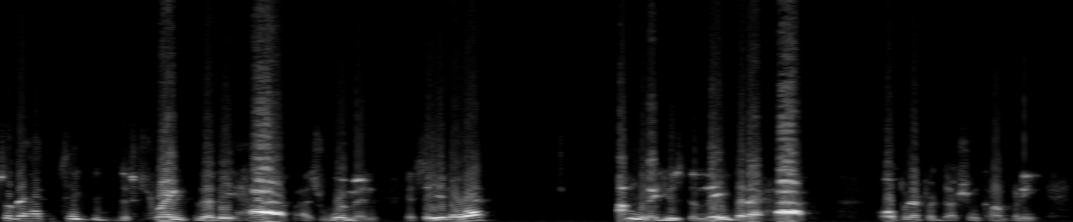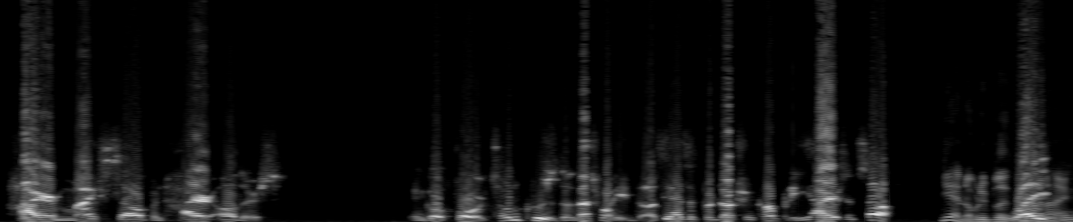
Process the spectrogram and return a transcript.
so they have to take the, the strength that they have as women and say, you know what, I'm going to use the name that I have, open a production company, hire myself and hire others, and go forward. Tom Cruise does. That's what he does. He has a production company. He hires himself. Yeah, nobody an. Why?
